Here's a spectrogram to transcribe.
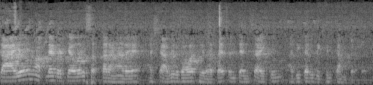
कायम आपल्या डोक्यावर सत्ता राहणार आहे अशा आविर्भावात हे राहत आहेत आणि त्यांचं ऐकून अधिकारी देखील काम करतात.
